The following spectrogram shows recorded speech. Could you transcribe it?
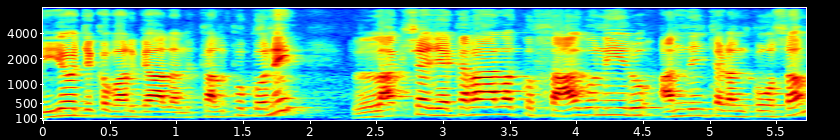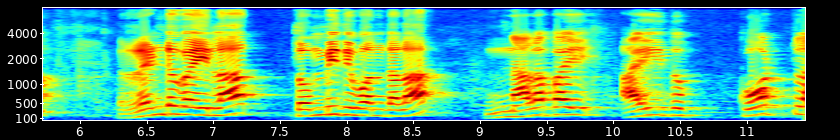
నియోజకవర్గాలను కలుపుకొని లక్ష ఎకరాలకు సాగునీరు అందించడం కోసం రెండు వేల తొమ్మిది వందల నలభై ఐదు కోట్ల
